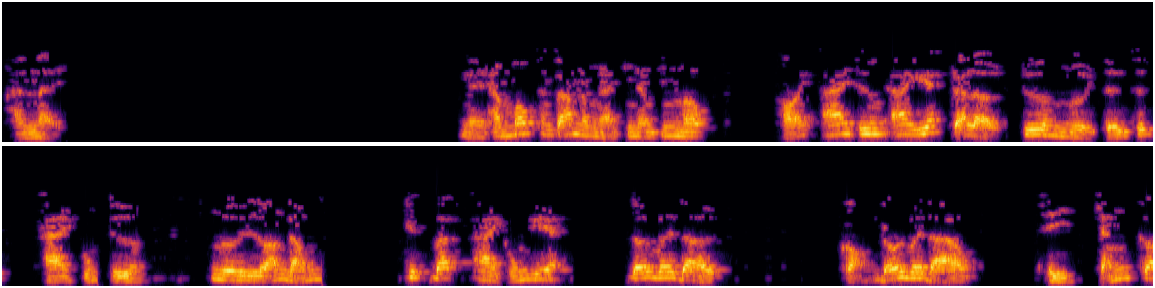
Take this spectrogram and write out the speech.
Hành này. Ngày 21 tháng 8 năm 1991 hỏi ai thương ai ghét trả lời, thương người tự thức, ai cũng thương. Người loạn động, kích bắt, ai cũng ghét. Đối với đời, còn đối với đạo, thì chẳng có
